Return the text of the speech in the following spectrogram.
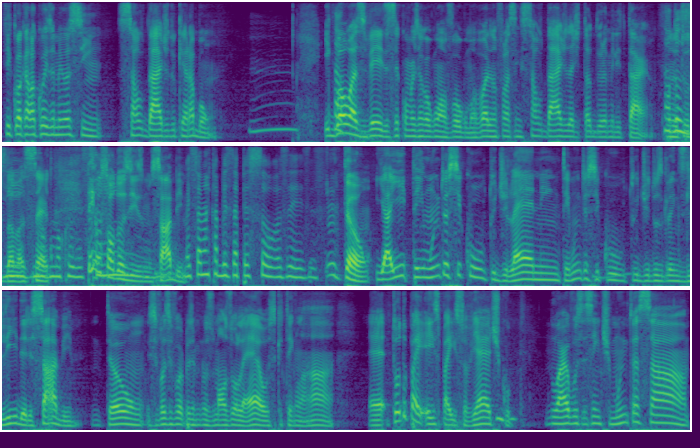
ficou aquela coisa meio assim, saudade do que era bom. Igual às vezes você conversar com algum avô, alguma avó, eles vão falar assim, saudade da ditadura militar, quando tudo dava certo. coisa Tem um assim. saudosismo, sabe? Mas só na cabeça da pessoa, às vezes. Então, e aí tem muito esse culto de Lenin, tem muito esse culto de dos grandes líderes, sabe? Então, se você for, por exemplo, nos mausoléus que tem lá, é, todo ex-país soviético, no ar você sente muito essa,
